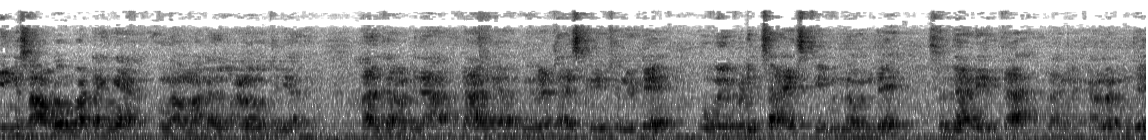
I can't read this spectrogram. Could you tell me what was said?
நீங்கள் சாப்பிடவும் மாட்டீங்க. உங்கள் அம்மாவுக்கு அது பண்ணவும் தெரியாது. அதுக்காக வேண்டிதான் நாங்கள் மில்லட் ஐஸ்கிரீம் சொல்லிட்டு உங்களுக்கு பிடிச்ச ஐஸ்கிரீமில் வந்து சிந்தானியத்தை நாங்கள் கலந்து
